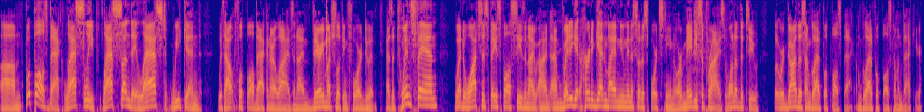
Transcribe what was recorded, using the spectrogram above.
Um, football's back. Last sleep, last Sunday, last weekend without football back in our lives, and I'm very much looking forward to it. As a Twins fan who had to watch this baseball season, I, am ready to get hurt again by a new Minnesota sports team, or maybe surprised, one of the two. But regardless, I'm glad football's back. I'm glad football's coming back here.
